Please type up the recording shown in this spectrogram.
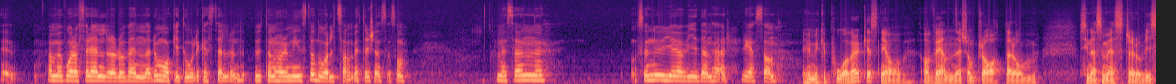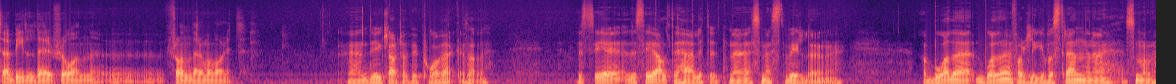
Eh, ja, men våra föräldrar och vänner de åker till olika ställen utan att ha det minsta dåligt samvete känns det som. Men sen, och sen nu gör vi den här resan. Hur mycket påverkas ni av, av vänner som pratar om sina semestrar och visar bilder från, eh, från där de har varit? Eh, det är klart att vi påverkas av det. Det ser, det ser ju alltid härligt ut med semesterbilder. både, både när folk ligger på stränderna, som om,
